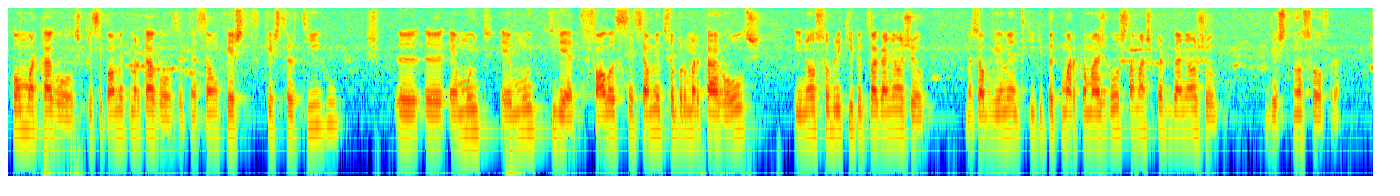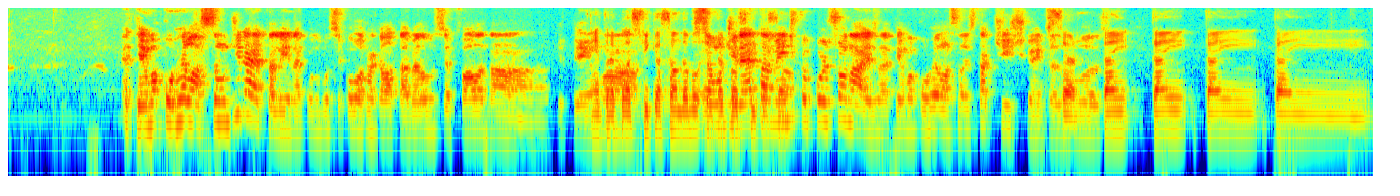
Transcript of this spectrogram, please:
como marcar golos, principalmente marcar golos. Atenção que este, que este artigo uh, uh, é, muito, é muito direto, fala essencialmente sobre marcar golos e não sobre a equipa que vai ganhar o jogo. Mas obviamente que a equipa que marca mais golos está mais perto de ganhar o jogo, desde que não sofra. É, tem uma correlação direta ali, né? Quando você coloca aquela tabela, você fala na que tem entre uma... a classificação da são diretamente proporcionais, né? Tem uma correlação estatística entre certo. as duas. Tem, tem, tem, tem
